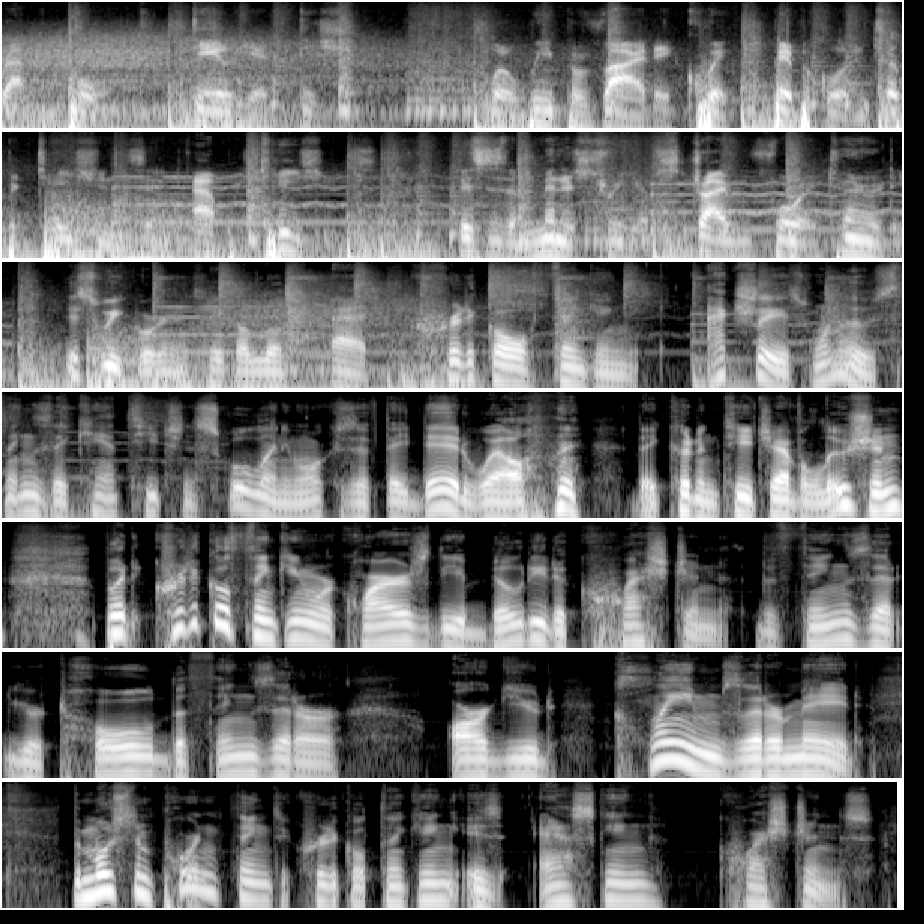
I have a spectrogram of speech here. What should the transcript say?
Rapp Report Daily Edition, where we provide a quick biblical interpretations and applications. This is a ministry of striving for eternity. This week, we're going to take a look at critical thinking. Actually, it's one of those things they can't teach in school anymore because if they did, well, they couldn't teach evolution. But critical thinking requires the ability to question the things that you're told, the things that are argued, claims that are made. The most important thing to critical thinking is asking questions,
